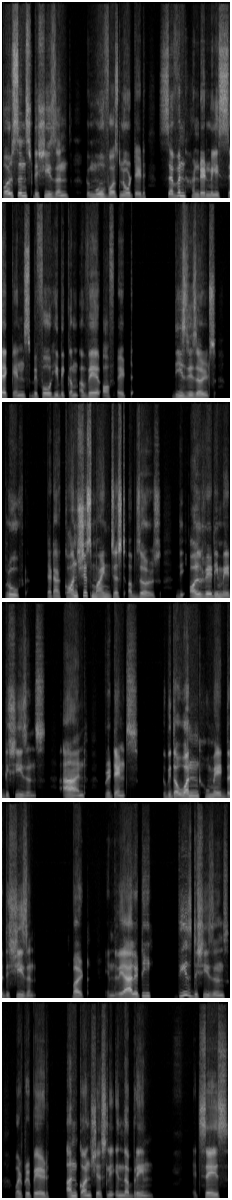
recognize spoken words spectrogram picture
person's decision to move was noted 700 milliseconds before he became aware of it. These results proved that our conscious mind just observes the already made decisions and pretends to be the one who made the decision. But in reality, these decisions were prepared unconsciously in the brain. It says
